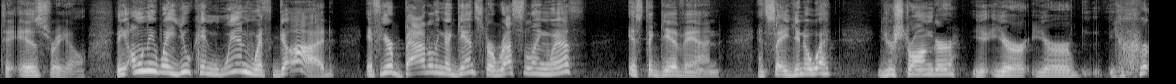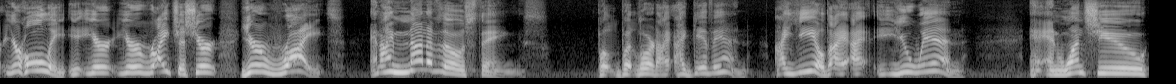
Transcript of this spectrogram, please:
to Israel. The only way you can win with God, if you're battling against or wrestling with, is to give in and say, you know what? You're stronger. You- You're, you're, you're, you're holy. You're, you're righteous. You're, you're right. And I'm none of those things. But, but Lord, I, I give in. I yield. I, I, you win. And once you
